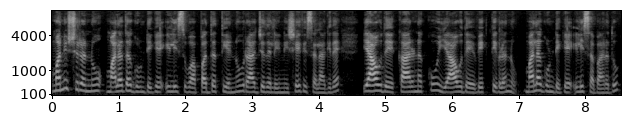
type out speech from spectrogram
ಮನುಷ್ಯರನ್ನು ಮಲದ ಗುಂಡಿಗೆ ಇಳಿಸುವ ಪದ್ಧತಿಯನ್ನು ರಾಜ್ಯದಲ್ಲಿ ನಿಷೇಧಿಸಲಾಗಿದೆ. ಯಾವುದೇ ಕಾರಣಕ್ಕೂ ಯಾವುದೇ ವ್ಯಕ್ತಿಗಳನ್ನು ಮಲಗುಂಡಿಗೆ ಇಳಿಸಬಾರದು.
